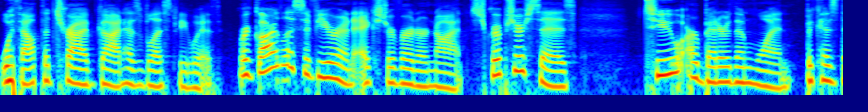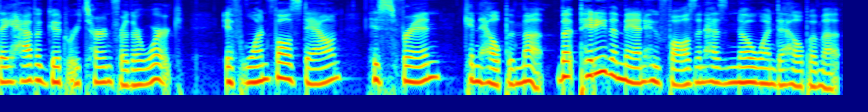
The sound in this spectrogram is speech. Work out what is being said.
without the tribe God has blessed me with. Regardless if you're an extrovert or not, scripture says two are better than one because they have a good return for their work. If one falls down, his friend can help him up. But pity the man who falls and has no one to help him up.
